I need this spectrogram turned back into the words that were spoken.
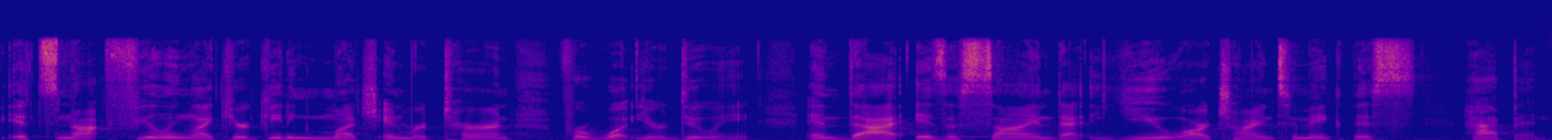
it's not feeling like you're getting much in return for what you're doing. And that is a sign that you are trying to make this happen.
